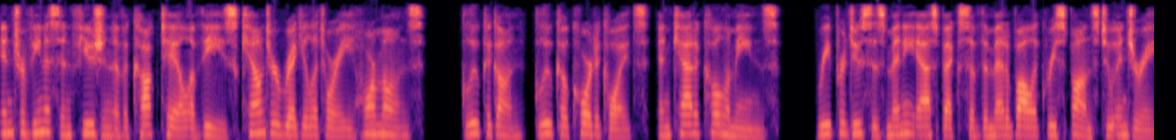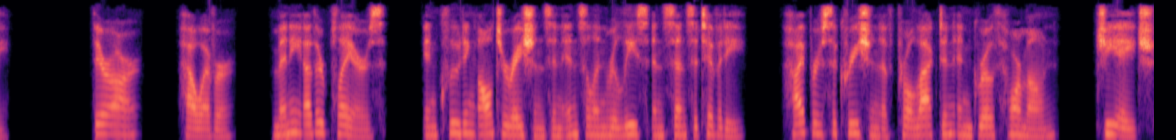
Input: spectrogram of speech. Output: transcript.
Intravenous infusion of a cocktail of these counter-regulatory hormones, glucagon, glucocorticoids, and catecholamines, reproduces many aspects of the metabolic response to injury. There are, however, many other players, including alterations in insulin release and sensitivity, hypersecretion of prolactin and growth hormone, GH,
